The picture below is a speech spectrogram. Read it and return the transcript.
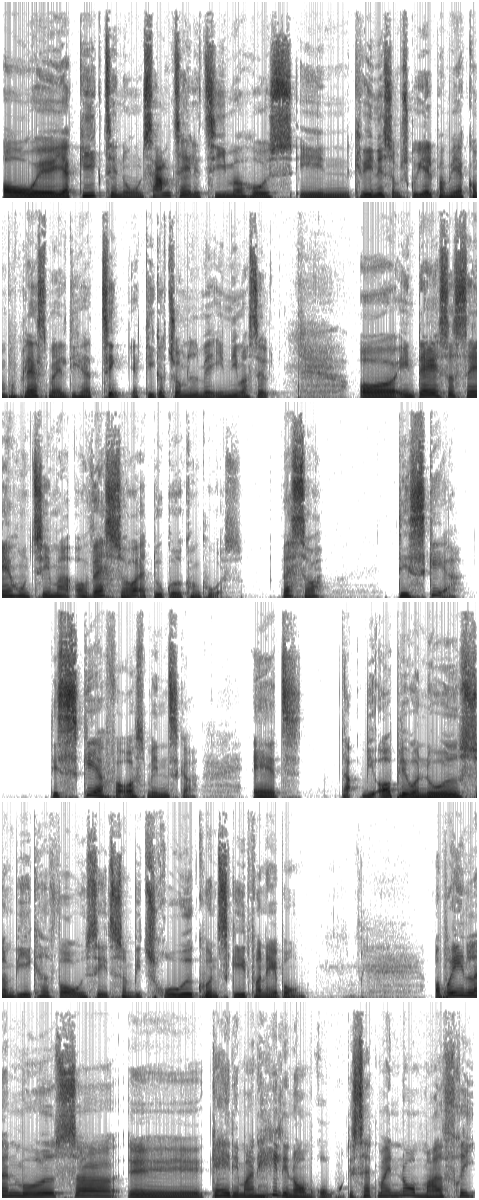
Og øh, jeg gik til nogle samtaletimer hos en kvinde, som skulle hjælpe mig med at komme på plads med alle de her ting, jeg gik og tumlede med inde i mig selv. Og en dag så sagde hun til mig, og hvad så, at du er gået konkurs? Hvad så? Det sker. Det sker for os mennesker, at der, vi oplever noget, som vi ikke havde forudset, som vi troede kun skete for naboen. Og på en eller anden måde, så øh, gav det mig en helt enorm ro. Det satte mig enormt meget fri,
